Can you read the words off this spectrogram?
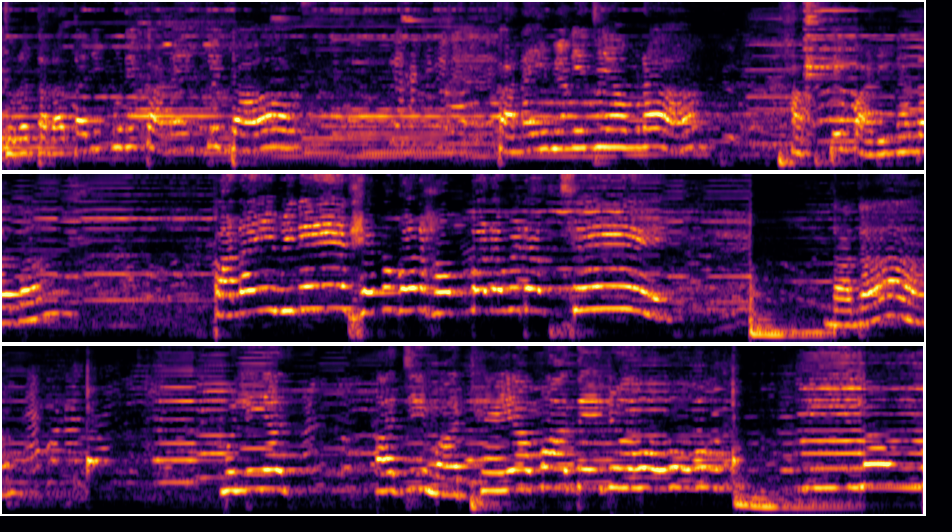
তোরা তাড়াতাড়ি করে কানাইকে ডাক। কানাই বিনে যে আমরা থাকতে পারি না, দাদা। কানাই বিনে ধেনুগণ হাম্বা নামে ডাকছে। দাদা, বলি, আজ মাঠে আমাদের লম্ব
